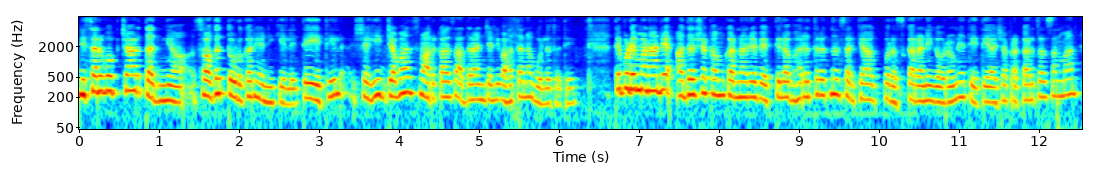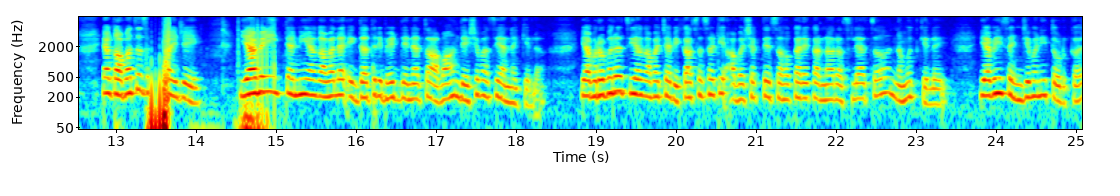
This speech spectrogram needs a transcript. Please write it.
निसर्गोपचार तज्ज्ञ स्वागत तोडकर यांनी केले. ते येथील शहीद जवान स्मारकास आदरांजली वाहताना बोलत होते. ते पुढे म्हणाले आदर्श काम करणाऱ्या व्यक्तीला भारतरत्न सारख्या पुरस्काराने गौरवण्यात येते. अशा प्रकारचा सन्मान या गावाचा पाहिजे. यावेळी त्यांनी या गावाला एकदा तरी भेट देण्याचं आवाहन देशवासियांना केलं. याबरोबरच या गावाच्या विकासासाठी आवश्यक ते सहकार्य करणार असल्याचं नमूद केलंय. यावेळी Sanjivani Todkar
